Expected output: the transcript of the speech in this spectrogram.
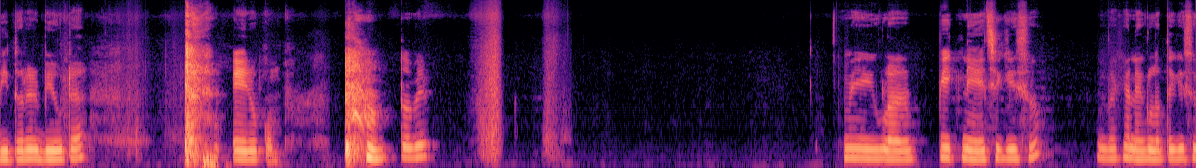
ভিতরের ভিউটা এইরকম। তবে আমি এগুলার পিক নিয়েছি কিছু। দেখেন, এগুলোতে কিছু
